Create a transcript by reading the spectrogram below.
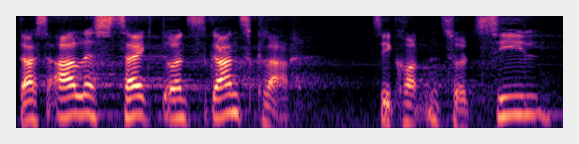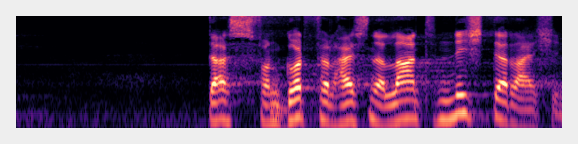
Das alles zeigt uns ganz klar, sie konnten zur Ziel, das von Gott verheißene Land nicht erreichen,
